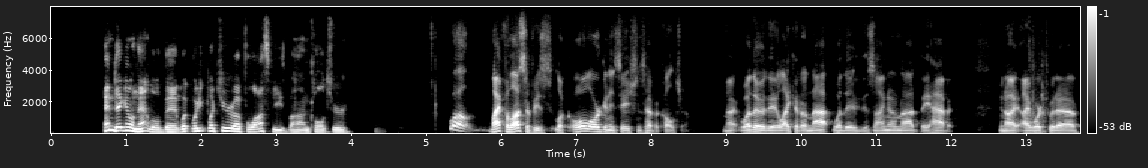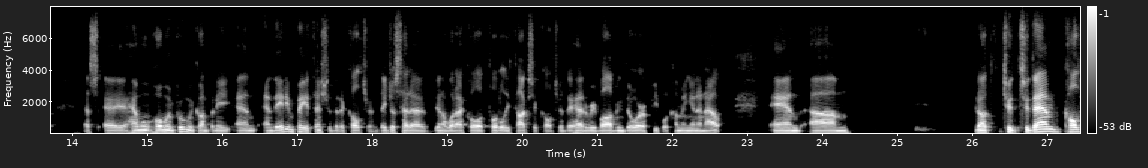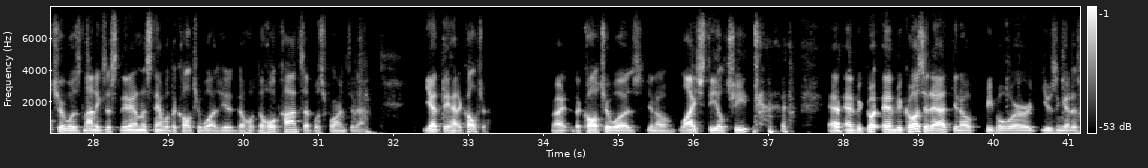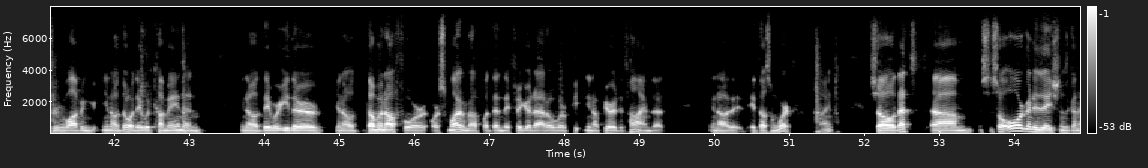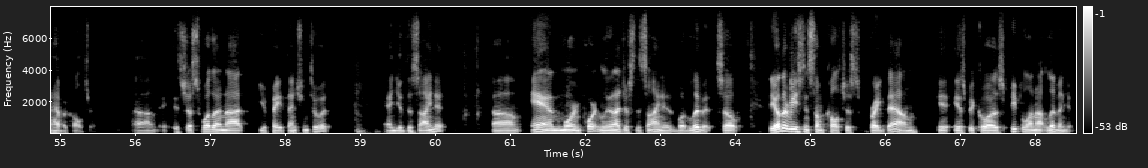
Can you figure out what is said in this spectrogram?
kind of digging on that a little bit. What, what what's your uh, philosophies behind culture? Well, my philosophy is look, all organizations have a culture, right? Whether they like it or not, whether they design it or not, they have it. You know, I, I worked with a as a home improvement company and and they didn't pay attention to the culture. They just had a you know what i call a totally toxic culture. They had a revolving door of people coming in and out. And um you know to to them culture was non-existent. They didn't understand what the culture was. The, the whole concept was foreign to them. Yet they had a culture right? The culture was you know lie steal cheat. And and because and because of that, you know, people were using it as a revolving, you know, door. They would come in and, you know, they were either you know dumb enough or or smart enough, but then they figured out over you know period of time that, you know, it, it doesn't work, right? So that's um, so all organizations are going to have a culture. Um, it's just whether or not you pay attention to it and you design it, um, and more importantly, not just design it but live it. So the other reason some cultures break down is because people are not living it.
